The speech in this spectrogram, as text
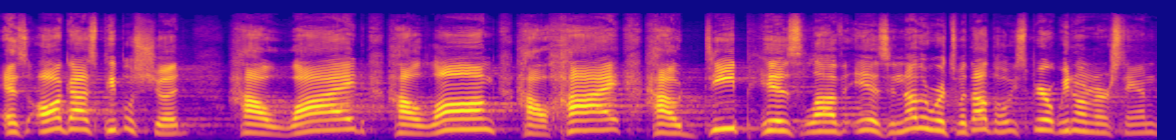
as all God's people should, how wide, how long, how high, how deep his love is. In other words, without the Holy Spirit, we don't understand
